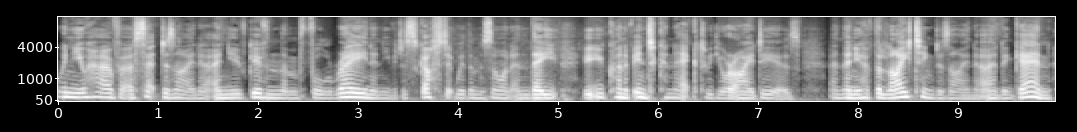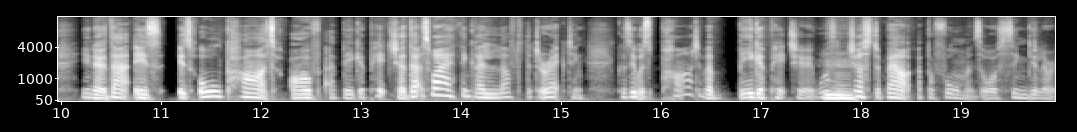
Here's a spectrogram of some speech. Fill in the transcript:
when you have a set designer and you've given them full reign and you've discussed it with them and so on, and they you kind of interconnect with your ideas, and then you have the lighting designer, and again, you know that is is all part of a bigger picture. That's why I think I loved the directing because it was part of a bigger picture. It wasn't mm. just about a performance or a singular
